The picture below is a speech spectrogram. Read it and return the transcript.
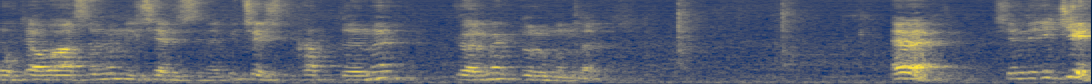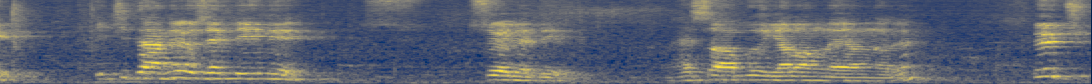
muhtevasının içerisine bir çeşit kattığını görmek durumundadır. Evet, şimdi iki, iki tane özelliğini söyledi hesabı yalanlayanların. Üç,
